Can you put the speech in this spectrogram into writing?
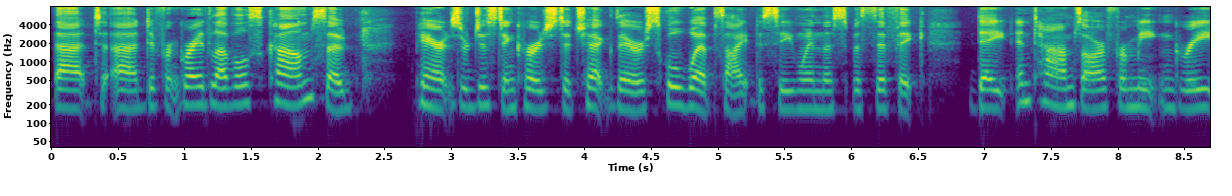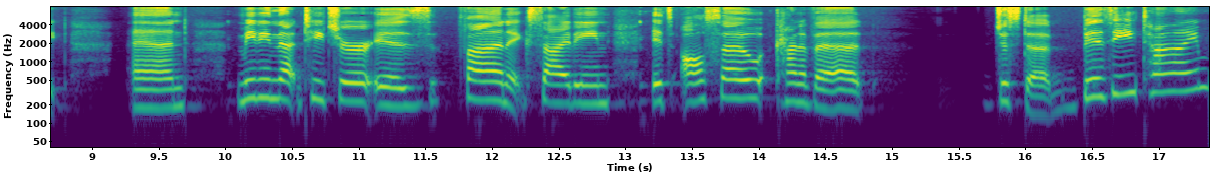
that uh, different grade levels come. So parents are just encouraged to check their school website to see when the specific date and times are for meet and greet. And meeting that teacher is fun, exciting. It's also kind of a just a busy time.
